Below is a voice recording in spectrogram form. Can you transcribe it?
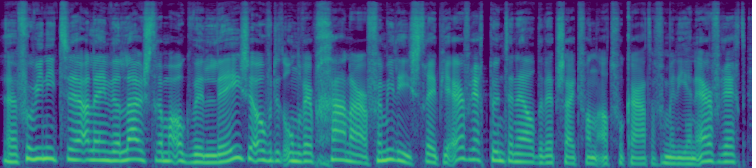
Eh voor wie niet eh, alleen wil luisteren, maar ook wil lezen over dit onderwerp, ga naar familie-erfrecht.nl, de website van Advocaten Familie en Erfrecht.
